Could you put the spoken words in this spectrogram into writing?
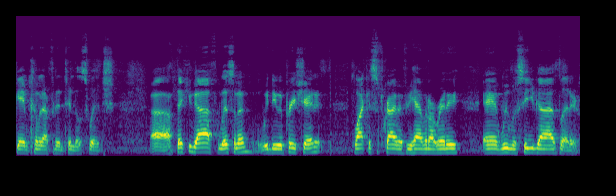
game coming out for Nintendo Switch. Uh, thank you guys for listening. We do appreciate it. Like and subscribe if you haven't already, and we will see you guys later.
